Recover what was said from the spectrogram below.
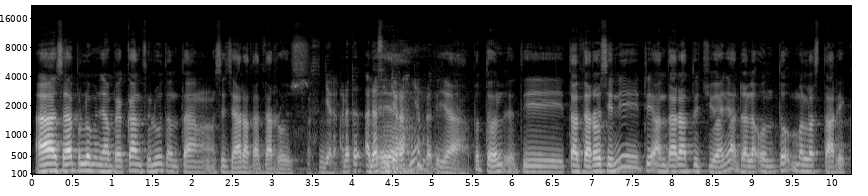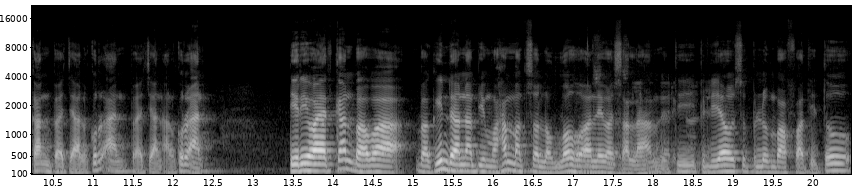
Uh, saya perlu menyampaikan dulu tentang sejarah tadarus. Sejarah ada ada sejarahnya ya, berarti? Ya betul. Jadi tadarus ini di antara tujuannya adalah untuk melestarikan baca Al-Quran, bacaan Al-Quran. Diriwayatkan bahwa baginda Nabi Muhammad Shallallahu Alaihi Wasallam, jadi beliau sebelum wafat itu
